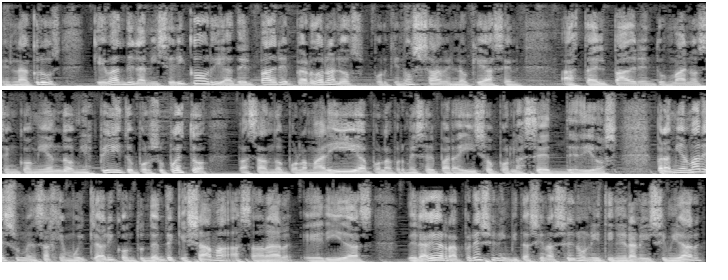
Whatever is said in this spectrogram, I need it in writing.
en la cruz, que van de la misericordia, del Padre, perdónalos porque no saben lo que hacen, hasta el Padre en tus manos encomiendo mi espíritu, por supuesto, pasando por la María, por la promesa del paraíso, por la sed de Dios. Para Myanmar es un mensaje muy claro y contundente que llama a sanar heridas de la guerra, pero es una invitación a hacer un itinerario similar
